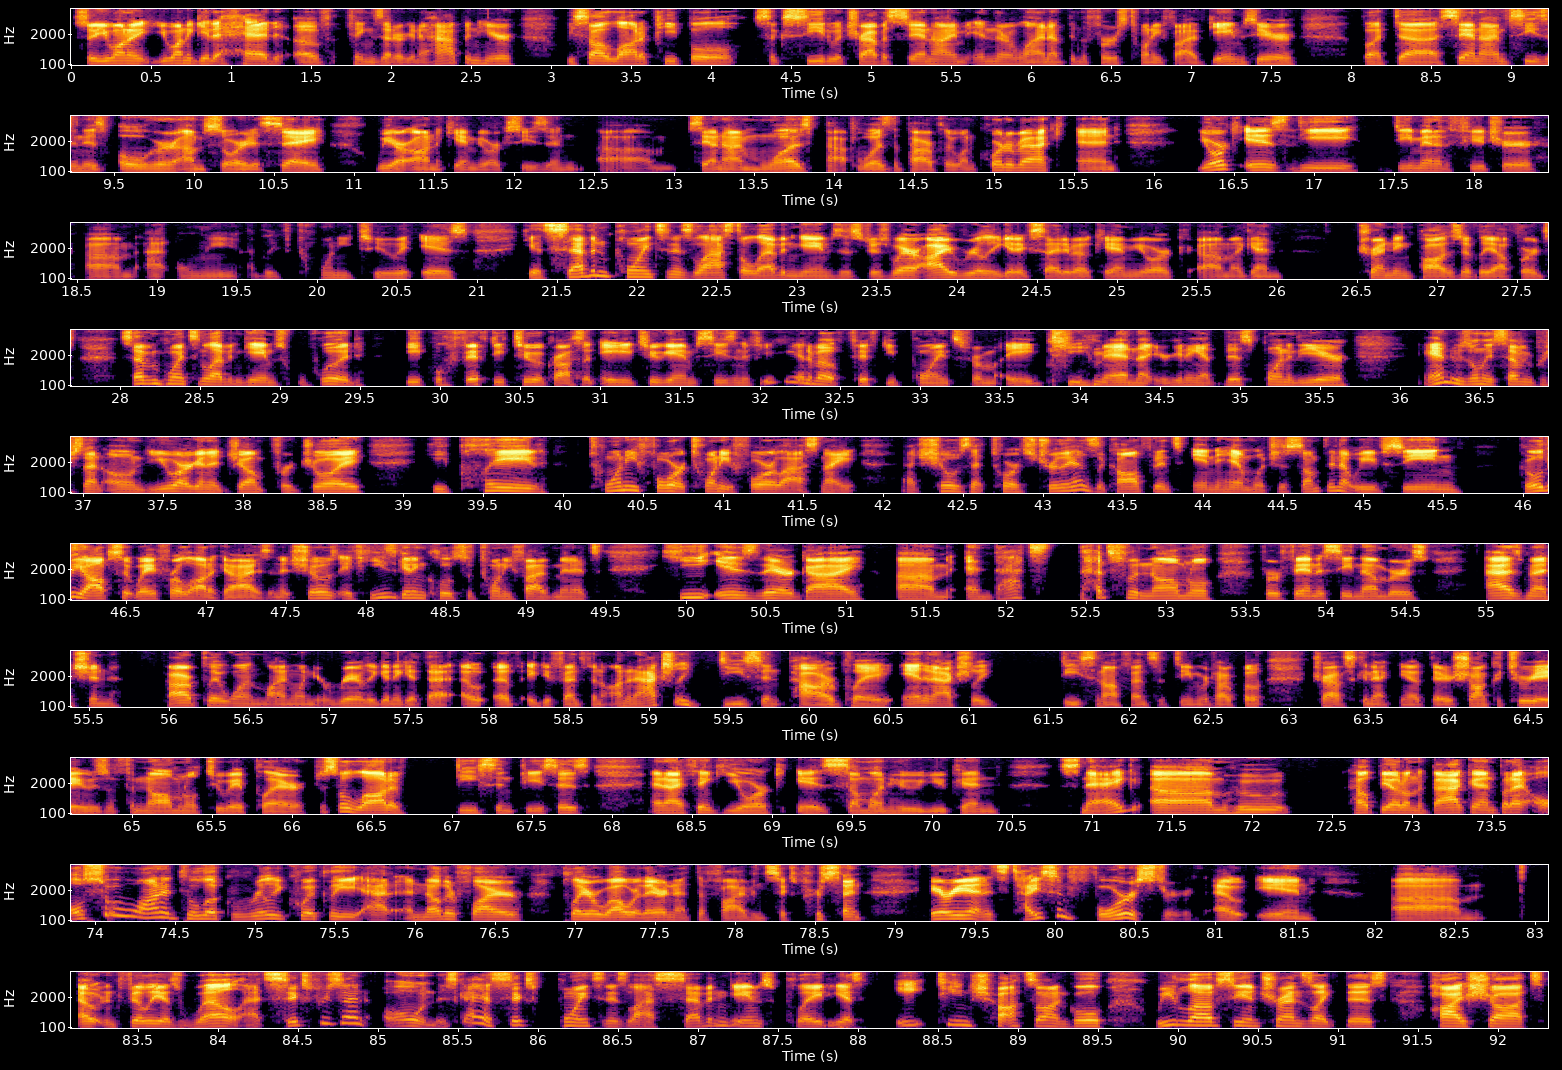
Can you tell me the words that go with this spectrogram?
So you want to you want to get ahead of things that are going to happen here. We saw a lot of people succeed with Travis Sanheim in their lineup in the first 25 games here, But uh, Sanheim season is over. I'm sorry to say we are on a Cam York season. Um, Sanheim was was the power play one quarterback, and York is the D man of the future um, at only, I believe, 22. It is. He had seven points in his last 11 games. This is where I really get excited about Cam York. Um, again, trending positively upwards. Seven points in 11 games would equal 52 across an 82 game season. If you can get about 50 points from a D man that you're getting at this point of the year and who's only 7% owned, you are going to jump for joy. He played 24 24 last night. That shows that Torts truly has the confidence in him, which is something that we've seen go the opposite way for a lot of guys. And it shows if he's getting close to 25 minutes, he is their guy. Um, and that's that's phenomenal for fantasy numbers. As mentioned, power play one, line one, you're rarely going to get that out of a defenseman on an actually decent power play and an actually decent offensive team. We're talking about Travis Konecny out there, Sean Couturier, who's a phenomenal two way player, just a lot of decent pieces. And I think York is someone who you can snag, um, who help you out on the back end. But I also wanted to look really quickly at another flyer player while we're there and at the five and six percent area, and it's Tyson Foerster out in um, out in Philly as well at 6% owned. This guy has six points in his last seven games played. He has 18 shots on goal. We love seeing trends like this high shots.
